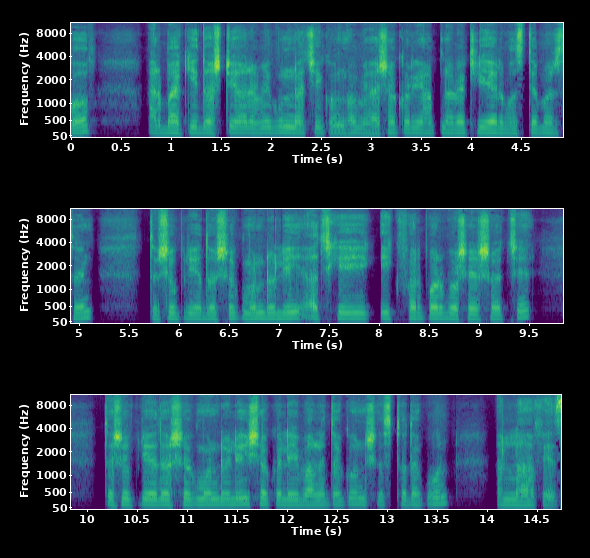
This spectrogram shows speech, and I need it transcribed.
কফ আর বাকি দশটি হরফে গুন্না চিকন হবে। আশা করি আপনারা ক্লিয়ার বুঝতে পারছেন। তো সুপ্রিয় দর্শক মণ্ডলী, আজকে ইকফার পর্ব শেষ হচ্ছে। তো সুপ্রিয় দর্শক মন্ডলী সকলেই ভালো থাকুন সুস্থ থাকুন। আল্লাহ হাফেজ।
